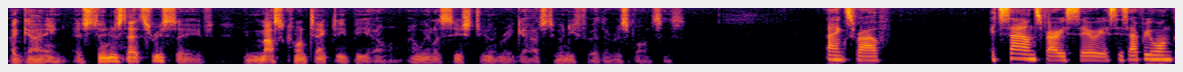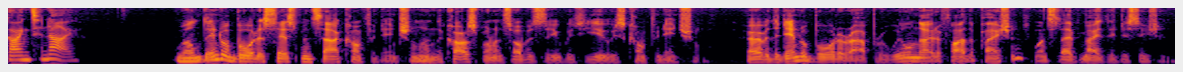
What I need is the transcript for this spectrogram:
Again, as soon as that's received, you must contact DPL and we'll assist you in regards to any further responses. Thanks, Ralph. It sounds very serious. Is everyone going to know? Well, dental board assessments are confidential, and the correspondence obviously with you is confidential. However, the dental board or AHPRA will notify the patient once they've made their decision.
